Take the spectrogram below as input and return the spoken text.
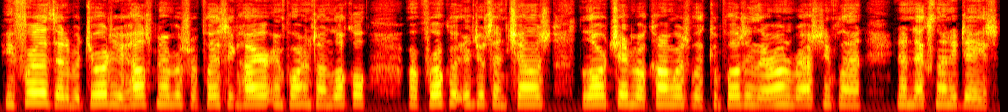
he furthered that a majority of House members were placing higher importance on local or parochial interests and challenged the lower chamber of Congress with composing their own rationing plan in the next 90 days.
